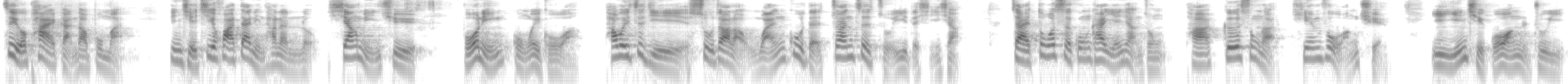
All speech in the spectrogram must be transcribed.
自由派感到不满，并且计划带领他的乡民去柏林拱卫国王。他为自己塑造了顽固的专制主义的形象。在多次公开演讲中，他歌颂了天赋王权，以引起国王的注意。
